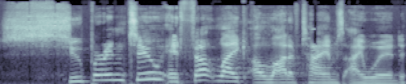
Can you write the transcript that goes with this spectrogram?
super into. It felt like a lot of times I would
